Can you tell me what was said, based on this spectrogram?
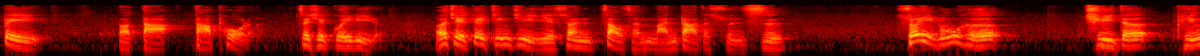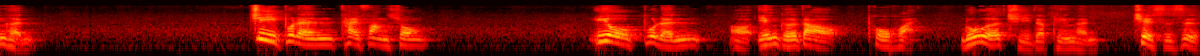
被啊打打破了这些规律了，而且对经济也算造成蛮大的损失。所以如何取得平衡，既不能太放松，又不能哦严格到破坏，如何取得平衡，确实是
